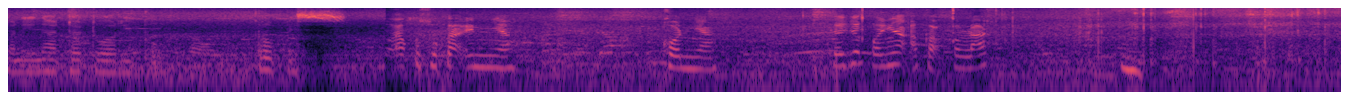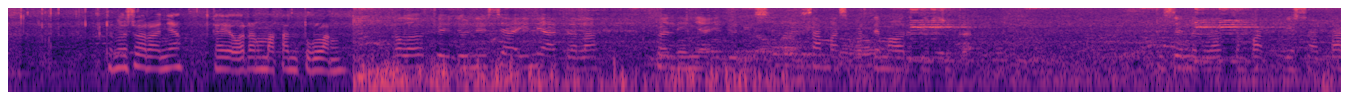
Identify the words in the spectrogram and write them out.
dan ini ada 2000 rupiah. Aku suka ininya. Konnya. Jadi konnya agak keras dengar suaranya? Kayak orang makan tulang. Kalau di Indonesia ini adalah Balinya Indonesia sama seperti Mauritius juga. Di sini adalah tempat wisata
